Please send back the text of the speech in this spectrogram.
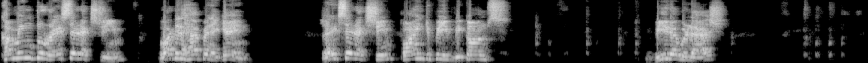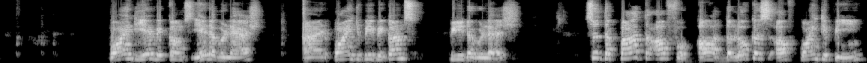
Coming to right side extreme, what will happen again? Right side extreme, point P becomes B double dash point A becomes A double dash and point B becomes P double dash. So the path of or the locus of point P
